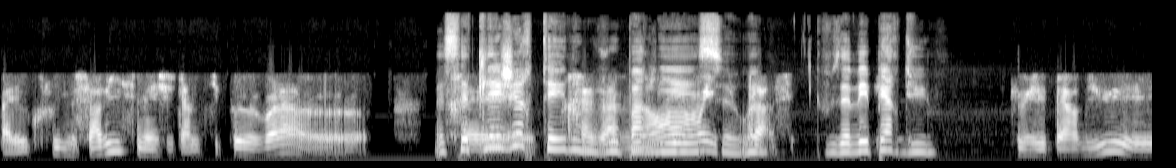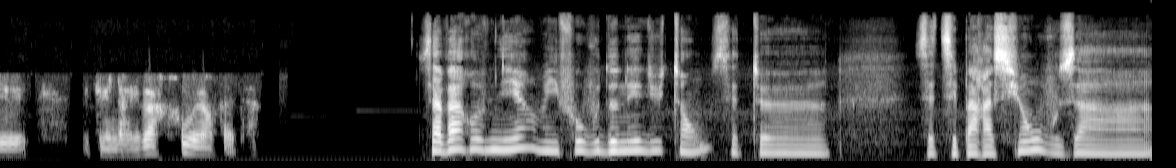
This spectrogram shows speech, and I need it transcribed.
pas le clown de service, mais j'étais un petit peu voilà. euh, Bah, Cette légèreté dont vous parliez, Oui, ce- ouais, voilà, c'est- que vous avez perdu. que j'ai perdu et, et que je n'arrive pas à retrouver en fait. Ça va revenir, mais il faut vous donner du temps. Cette, euh, cette séparation vous a,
